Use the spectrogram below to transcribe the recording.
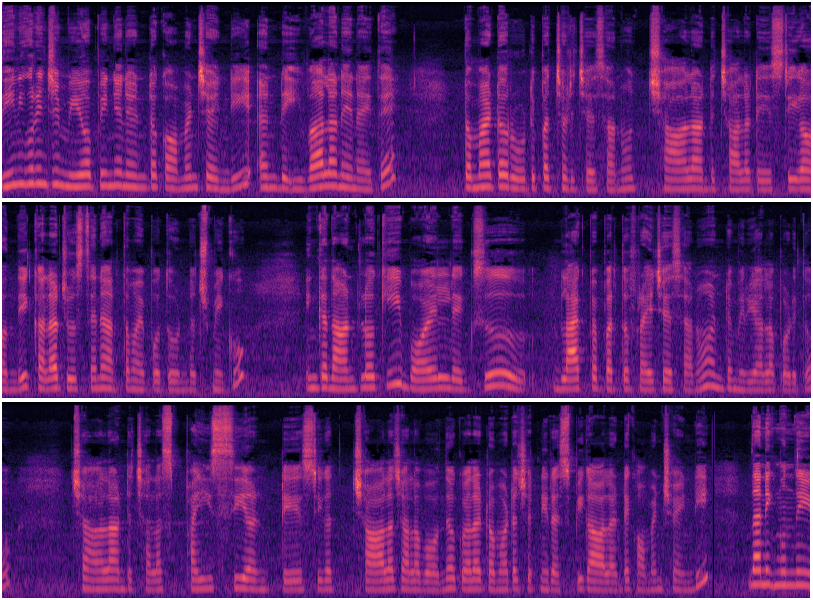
దీని గురించి మీ ఒపీనియన్ ఏంటో కామెంట్ చేయండి. అండ్ ఇవాళ నేనైతే టొమాటో రోటి పచ్చడి చేశాను. చాలా అంటే చాలా టేస్టీగా ఉంది. కలర్ చూస్తేనే అర్థమైపోతూ ఉండొచ్చు మీకు. ఇంకా దాంట్లోకి బాయిల్డ్ ఎగ్స్ బ్లాక్ పెప్పర్తో ఫ్రై చేశాను అంటే మిరియాల పొడితో. చాలా అంటే చాలా స్పైసీ అండ్ టేస్టీగా చాలా చాలా బాగుంది. ఒకవేళ టొమాటో చట్నీ రెసిపీ కావాలంటే కామెంట్ చేయండి. దానికి ముందు ఈ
